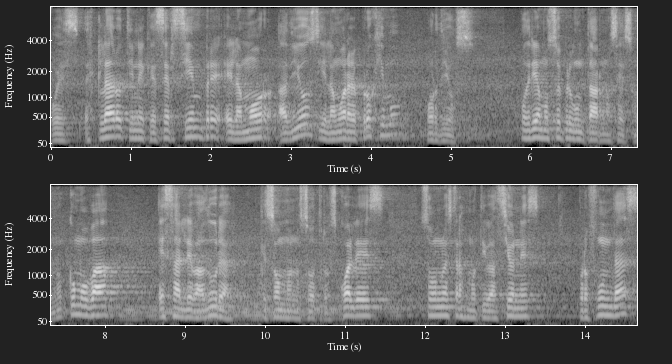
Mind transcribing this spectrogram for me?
Pues es claro, tiene que ser siempre el amor a Dios y el amor al prójimo por Dios. Podríamos hoy preguntarnos eso, ¿no? ¿Cómo va esa levadura que somos nosotros? ¿Cuáles son nuestras motivaciones profundas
